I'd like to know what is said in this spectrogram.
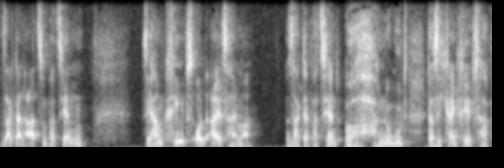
Sagt ein Arzt zum Patienten, Sie haben Krebs und Alzheimer. Sagt der Patient, oh, nur gut, dass ich keinen Krebs habe.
